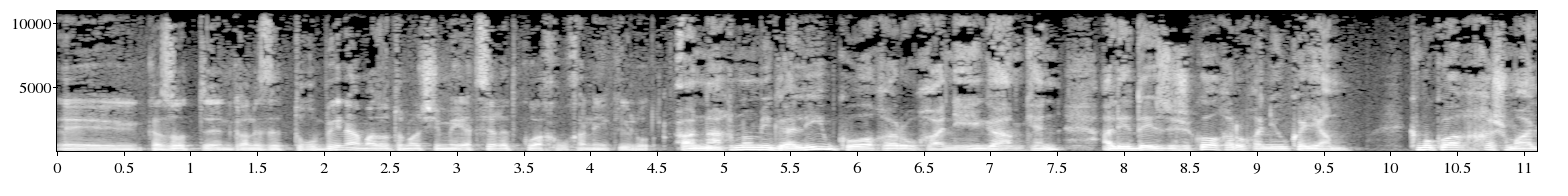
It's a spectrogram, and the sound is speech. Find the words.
אה, כזאת, אה, נקרא לזה טורבינה? מה זאת אומרת שהיא מייצרת כוח רוחני? כאילו, אנחנו מגלים כוח הרוחני גם כן, על ידי זה שכוח הרוחני הוא קיים. כמו כוח החשמל,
